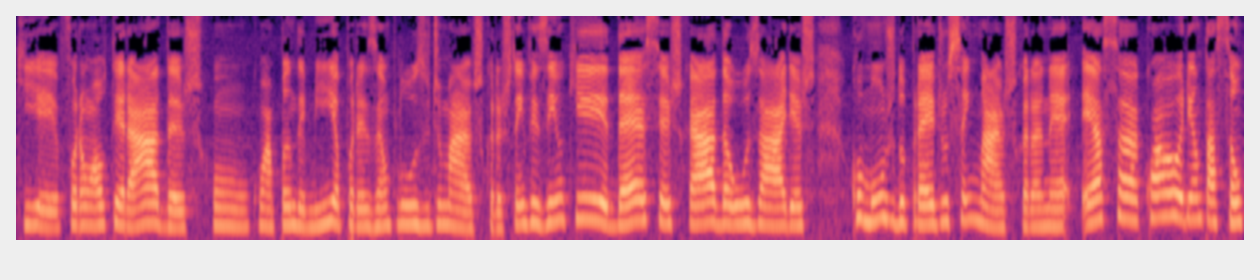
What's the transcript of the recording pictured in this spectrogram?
que foram alteradas com, com a pandemia, por exemplo, o uso de máscaras. Tem vizinho que desce a escada, usa áreas comuns do prédio sem máscara, né? Essa, qual a orientação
